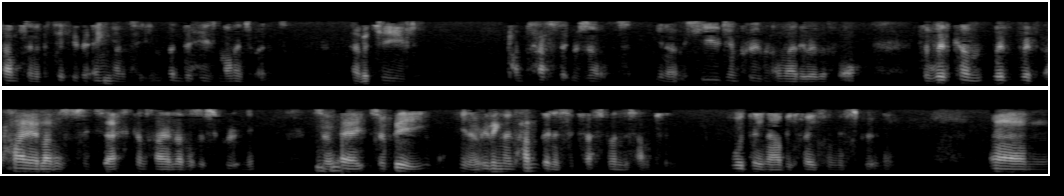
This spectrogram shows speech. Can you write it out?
Sampson, in particular the England team under his management, have achieved fantastic results. You know, a huge improvement on where they were before. So with come with with higher levels of success comes higher levels of scrutiny. So Mhm. A, so B, you know, if England hadn't been as successful under Sampson, would they now be facing this scrutiny? Um,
